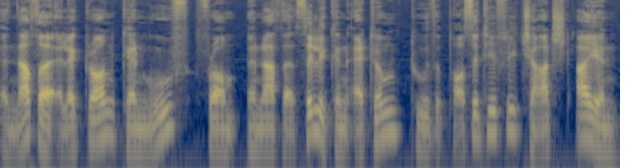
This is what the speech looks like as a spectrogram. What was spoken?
another electron can move from another silicon atom to the positively charged ion.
